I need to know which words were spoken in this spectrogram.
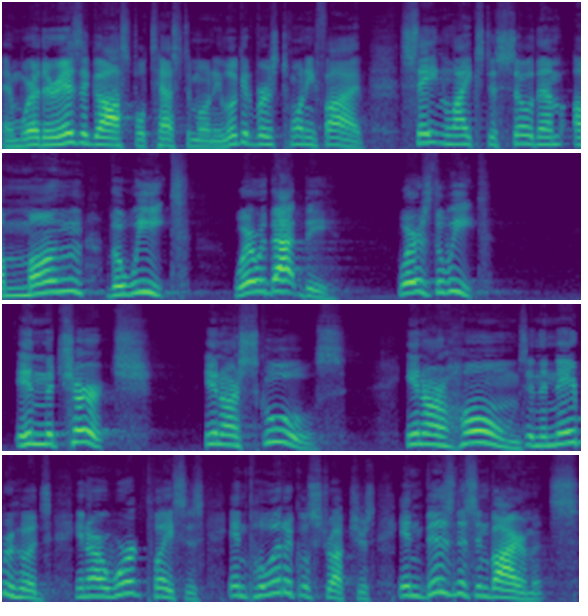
And where there is a gospel testimony, look at verse 25. Satan likes to sow them among the wheat. Where would that be? Where's the wheat? In the church, in our schools, in our homes, in the neighborhoods, in our workplaces, in political structures, in business environments.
